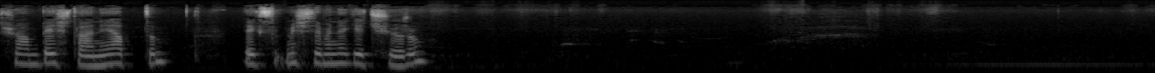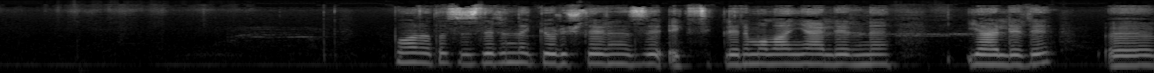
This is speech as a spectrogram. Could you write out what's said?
Şu an 5 tane yaptım. Eksiltme işlemine geçiyorum. Bu arada sizlerin de görüşlerinizi, eksiklerim olan yerlerini, yerleri e,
